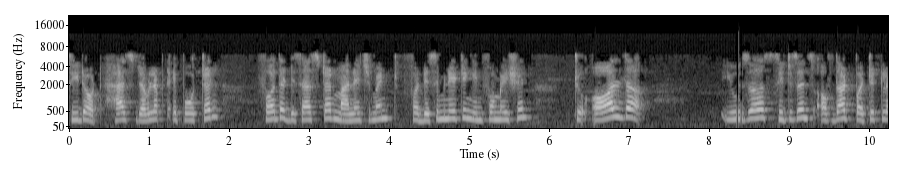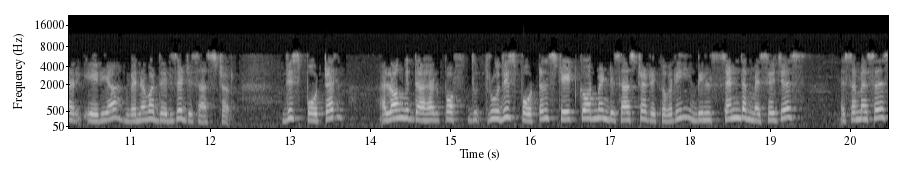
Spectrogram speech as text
CDOT has developed a portal for the disaster management for disseminating information to all the users, citizens of that particular area whenever there is a disaster. This portal along with the help of through this portal state government disaster recovery will send the messages SMSs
